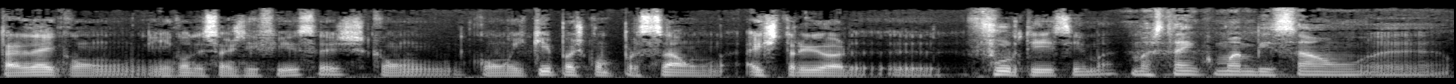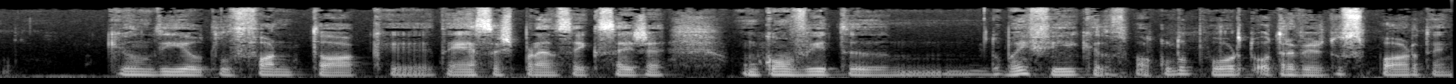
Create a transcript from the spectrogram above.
treinei com, em condições difíceis, com, com equipas com pressão exterior uh, fortíssima. Mas tem como ambição uh, que um dia o telefone toque, tem essa esperança e que seja um convite do Benfica, do Futebol do Porto, outra vez do Sporting?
